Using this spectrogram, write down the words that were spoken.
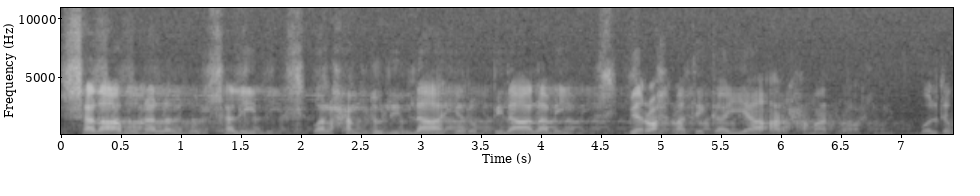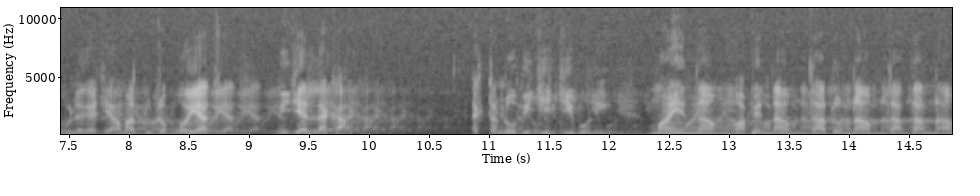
সালামুন আলাল মুরসালিন, ওয়ালহামদুলিল্লাহি রব্বিল আলামিন। বিরহমাতিকা ইয়া আরহামার রাহিমিন। বলতে ভুলে গেছি, আমার দুটো বই আছে, নিজের লেখা। একটা নবীজির জীবনী। মায়ের নাম, বাপের নাম, দাদুর নাম, দাদার নাম।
